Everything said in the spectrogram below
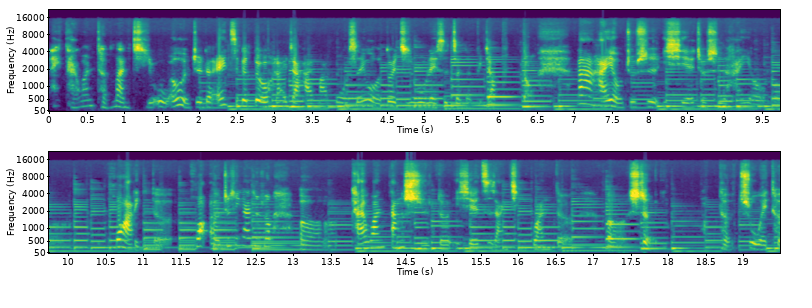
哎，台湾藤蔓植物，而我觉得哎，这个对我来讲还蛮陌生，因为我对植物类是真的比较不懂。那还有就是一些就是还有呃画林的。画呃，就是应该是说，呃，台湾当时的一些自然景观的呃摄影特数位特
